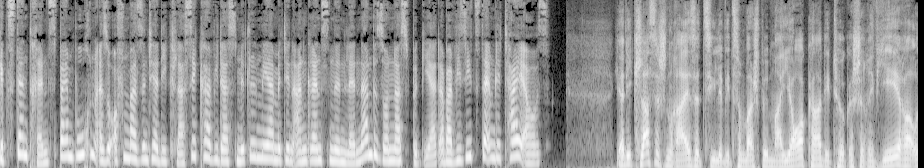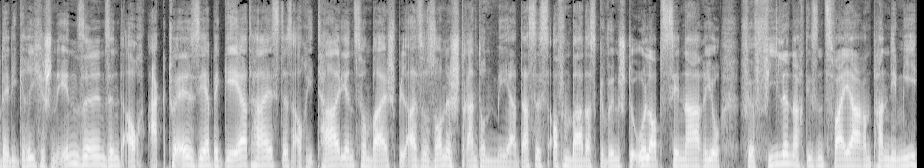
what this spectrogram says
Gibt es denn Trends beim Buchen? Also offenbar sind ja die Klassiker wie das Mittelmeer mit den angrenzenden Ländern besonders begehrt. Aber wie sieht's da im Detail aus? Ja, die klassischen Reiseziele wie zum Beispiel Mallorca, die türkische Riviera oder die griechischen Inseln sind auch aktuell sehr begehrt, heißt es. Auch Italien zum Beispiel, also Sonne, Strand und Meer. Das ist offenbar das gewünschte Urlaubsszenario für viele nach diesen zwei Jahren Pandemie,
